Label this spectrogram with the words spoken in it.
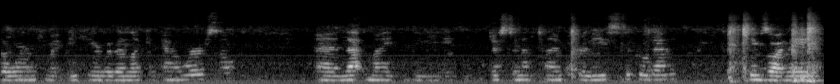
the worms might be here within like an hour or so, and that might be just enough time for these to cool down. Seems though I made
